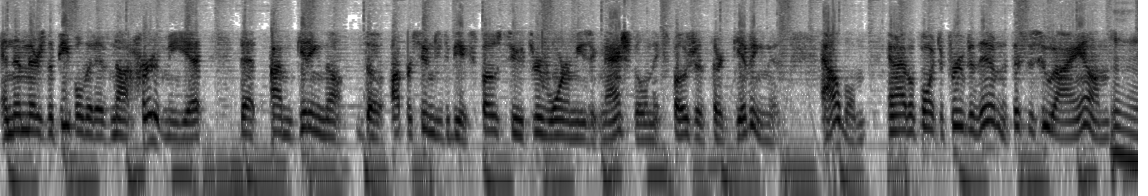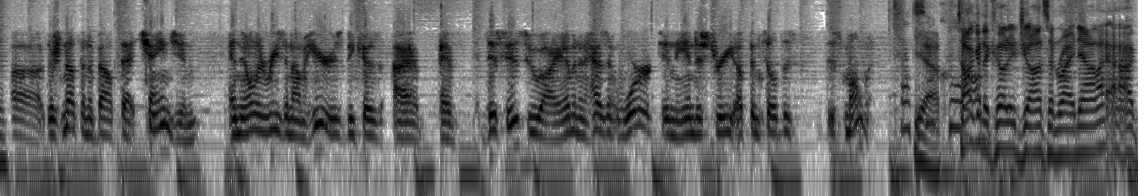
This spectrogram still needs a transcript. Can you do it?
And then there's the people that have not heard of me yet that I'm getting the the opportunity to be exposed to through Warner Music Nashville and the exposure that they're giving this album. And I have a point to prove to them that this is who I am. Uh, there's nothing about that changing. And the only reason I'm here is because I have, this is who I am, and it hasn't worked in the industry up until this this moment. That's Yeah, so cool. talking to Cody Johnson right now. I, I,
